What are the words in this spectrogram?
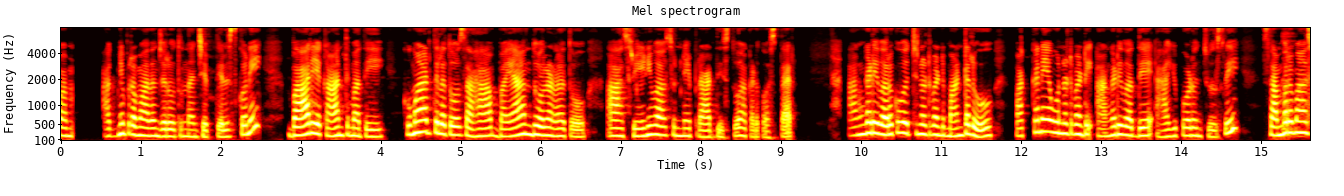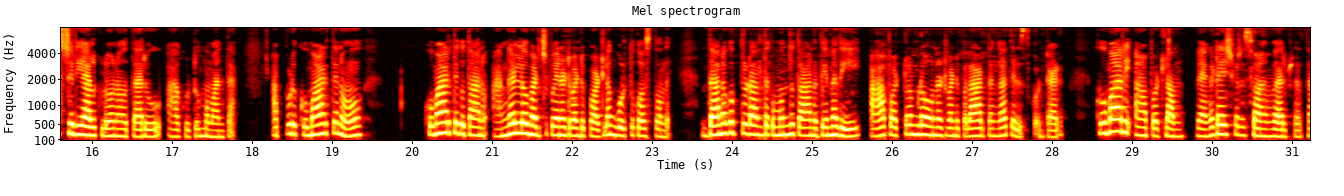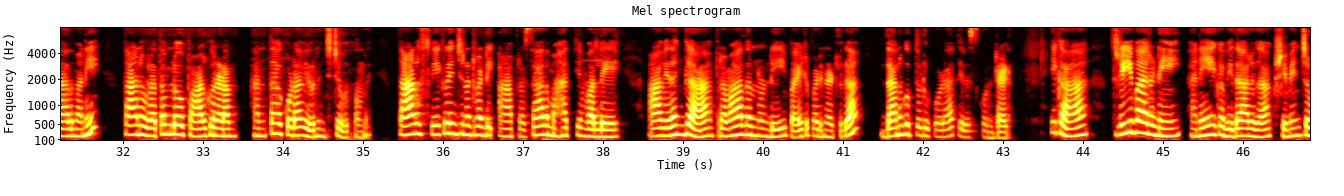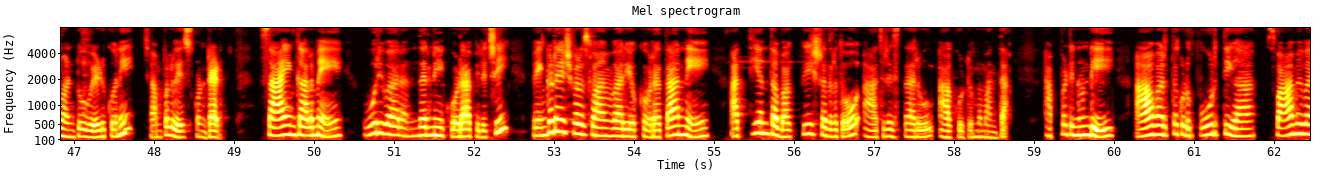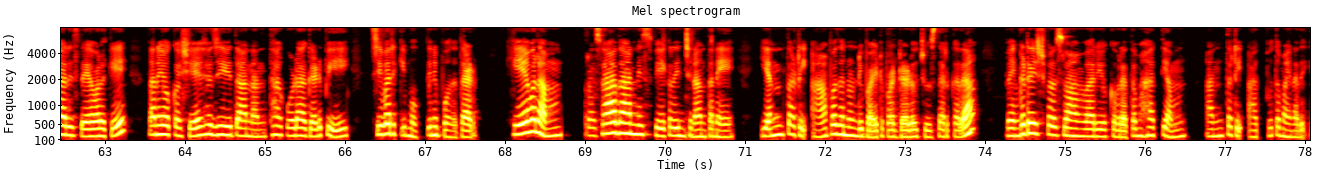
అగ్ని ప్రమాదం జరుగుతుందని చెప్పి తెలుసుకొని భార్య కాంతిమతి కుమార్తెలతో సహా భయాందోళనలతో ఆ శ్రీనివాసుణ్ణి ప్రార్థిస్తూ అక్కడికి వస్తారు అంగడి వరకు వచ్చినటువంటి మంటలు పక్కనే ఉన్నటువంటి అంగడి వద్దే ఆగిపోవడం చూసి సంభ్రమాశ్చర్యాలకు లోనవుతారు ఆ కుటుంబం అంతా. అప్పుడు కుమార్తెను కుమార్తెకు తాను అంగడిలో మర్చిపోయినటువంటి పొట్లం గుర్తుకొస్తుంది. ధనగుప్తుడు అంతకుముందు తాను తిన్నది ఆ పొట్లంలో ఉన్నటువంటి పదార్థంగా తెలుసుకుంటాడు. కుమారి ఆ పొట్లం వెంకటేశ్వర స్వామి వారి ప్రసాదమని తాను వ్రతంలో పాల్గొనడం అంతా కూడా వివరించి చెబుతుంది. తాను స్వీకరించినటువంటి ఆ ప్రసాద మహత్యం వల్లే ఆ విధంగా ప్రమాదం నుండి బయటపడినట్లుగా ధనగుప్తుడు కూడా తెలుసుకుంటాడు. ఇక శ్రీవారిని అనేక విధాలుగా క్షమించమంటూ వేడుకొని చంపలు వేసుకుంటాడు. సాయంకాలమే ఊరి వారందరినీ కూడా పిలిచి వెంకటేశ్వర స్వామి వారి యొక్క వ్రతాన్ని అత్యంత భక్తి శ్రద్ధలతో ఆచరిస్తారు ఆ కుటుంబం అంతా అప్పటి నుండి ఆ వర్తకుడు పూర్తిగా స్వామివారి సేవలకే తన యొక్క శేష జీవితాన్నంతా కూడా గడిపి చివరికి ముక్తిని పొందుతాడు. కేవలం ప్రసాదాన్ని స్వీకరించినంతనే ఎంతటి ఆపద నుండి బయటపడ్డాడో చూశారు కదా? వెంకటేశ్వర స్వామి వారి యొక్క వ్రతమహత్యం అంతటి అద్భుతమైనది.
